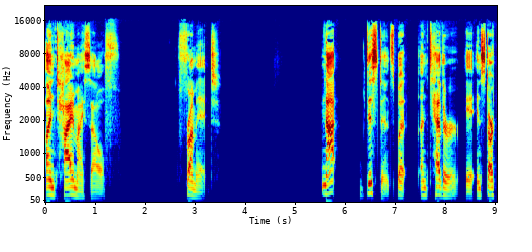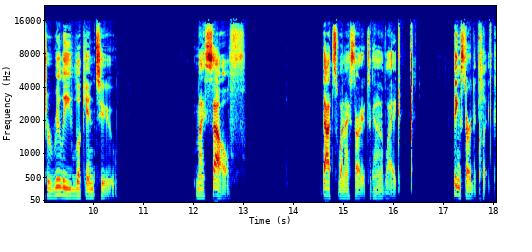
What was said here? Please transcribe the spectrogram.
untie myself from it, not distance, but untether it and start to really look into myself, that's when I started to kind of like things started to click.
